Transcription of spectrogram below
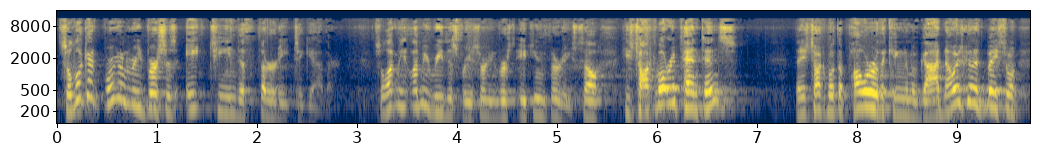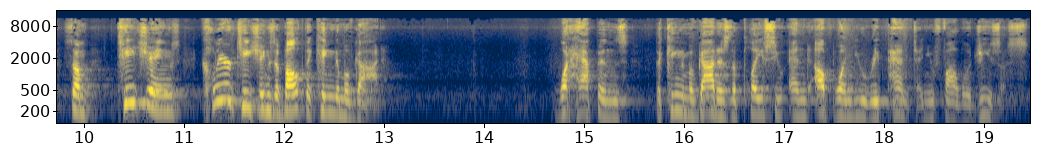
So look at, we're going to read verses 18 to 30 together. So let me, let me read this for you, starting in verse 18 to 30. So he's talked about repentance. Then he's talking about the power of the kingdom of God. Now he's going to make some, some teachings, clear teachings about the kingdom of God. What happens, the kingdom of God is the place you end up when you repent and you follow Jesus.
